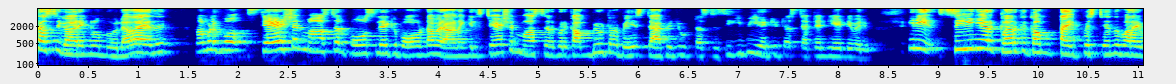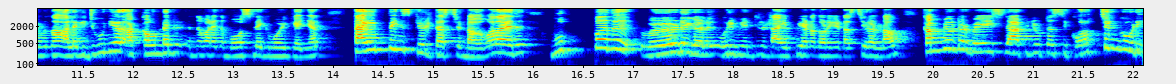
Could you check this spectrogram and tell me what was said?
ടെസ്റ്റ് കാര്യങ്ങളൊന്നുമില്ല. അതായത് നമ്മളിപ്പോൾ സ്റ്റേഷൻ മാസ്റ്റർ പോസ്റ്റിലേക്ക് പോകേണ്ടവരാണെങ്കിൽ സ്റ്റേഷൻ മാസ്റ്റർക്ക് ഒരു computer based aptitude test C B A T test attend ചെയ്യേണ്ടി വരും. ഇനി സീനിയർ ക്ലർക്ക് കം ടൈപ്പിസ്റ്റ് എന്ന് പറയുന്ന അല്ലെങ്കിൽ ജൂനിയർ അക്കൗണ്ടന്റ് എന്ന് പറയുന്ന പോസ്റ്റിലേക്ക് പോയി കഴിഞ്ഞാൽ ടൈപ്പിംഗ് സ്കിൽ ടെസ്റ്റ് ഉണ്ടാകും അതായത് മുപ്പത് വേർഡുകൾ ഒരു മിനിറ്റിൽ ടൈപ്പ് ചെയ്യണം തുടങ്ങിയ ടെസ്റ്റുകൾ ഉണ്ടാവും. കമ്പ്യൂട്ടർ ബേസ്ഡ് ആപ്റ്റിറ്റ്യൂഡ് ടെസ്റ്റ് കുറച്ചും കൂടി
